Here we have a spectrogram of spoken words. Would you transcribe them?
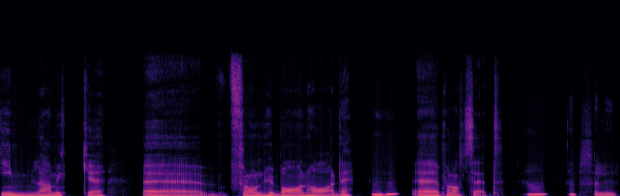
himla mycket eh, från hur barn har det mhm, eh, på något sätt. ja, absolut.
